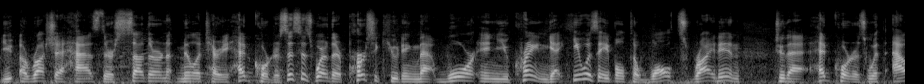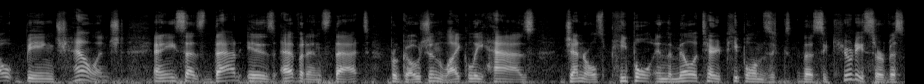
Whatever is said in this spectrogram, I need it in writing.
you, uh, Russia has their southern military headquarters. This is where they're persecuting that war in Ukraine. Yet he was able to waltz right in to that headquarters without being challenged. And he says that is evidence that Prigozhin likely has generals, people in the military, people in the security service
